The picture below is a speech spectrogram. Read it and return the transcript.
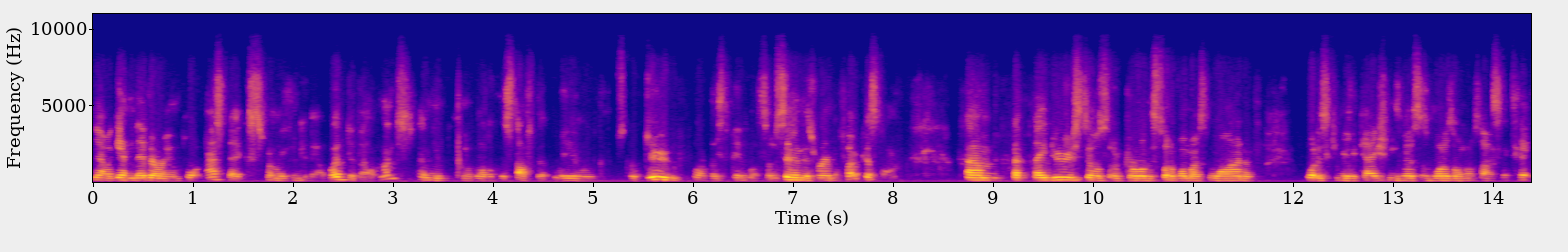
Now, again, they're very important aspects when we think about web development and, a lot of the stuff that we'll sort of do, or at least people sort of sit in this room are focused on. Um, but they do still sort of draw this sort of almost line of what is communications versus what is almost ICT.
